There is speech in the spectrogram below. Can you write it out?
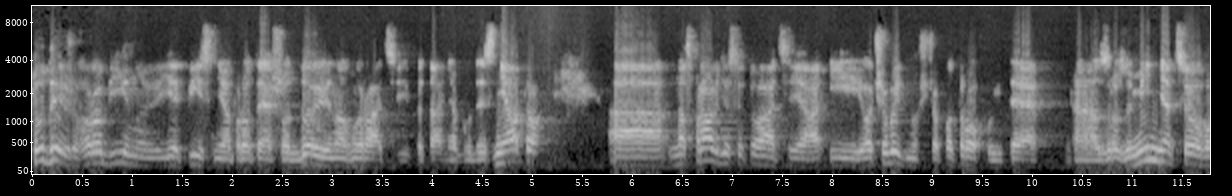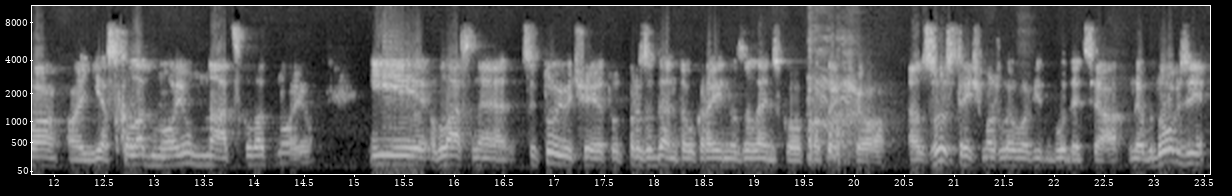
Туди ж Горобіною є пісня про те, що до інаугурації питання буде знято. А, насправді ситуація, і очевидно, що потроху йде е, зрозуміння цього, е, є складною, надскладною. І, власне, цитуючи тут президента України Зеленського про те, що зустріч можливо відбудеться невдовзі,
